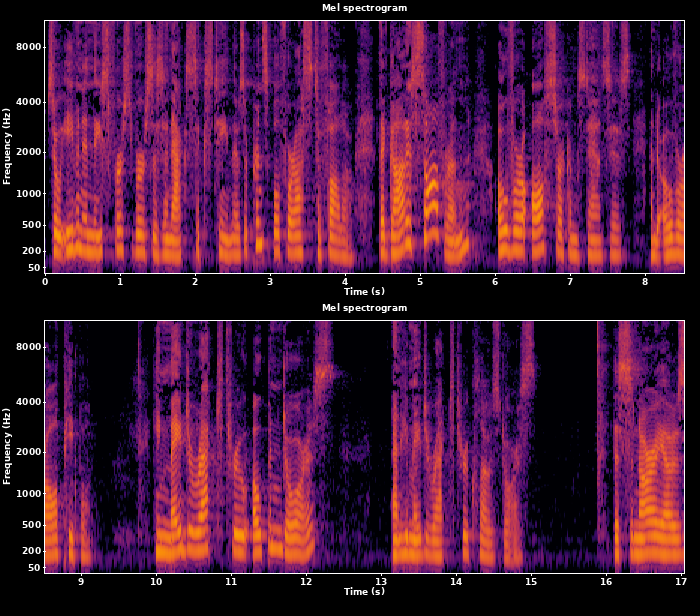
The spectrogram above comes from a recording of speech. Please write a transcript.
So even in these first verses in Acts 16, there's a principle for us to follow that God is sovereign over all circumstances and over all people. He may direct through open doors and he may direct through closed doors. The scenarios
